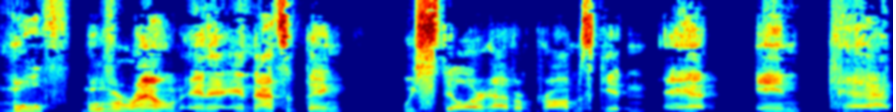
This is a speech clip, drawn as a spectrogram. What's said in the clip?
move, move around. And and that's the thing. We still are having problems getting at in cat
